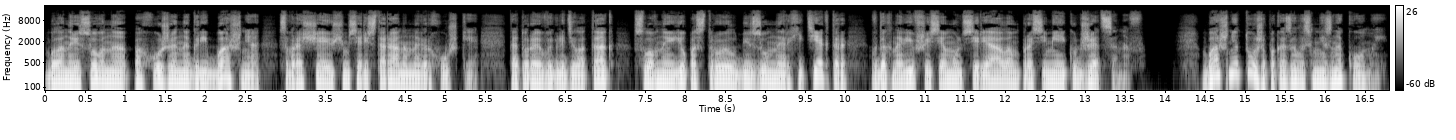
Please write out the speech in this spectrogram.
была нарисована похожая на гриб башня с вращающимся рестораном на верхушке, которая выглядела так, словно ее построил безумный архитектор, вдохновившийся мультсериалом про семейку Джетсонов. Башня тоже показалась мне знакомой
